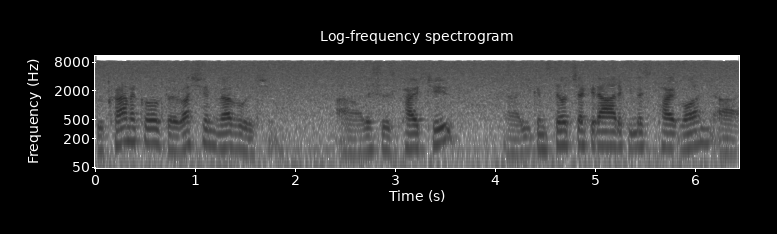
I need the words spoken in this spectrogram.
who chronicles the Russian Revolution. Uh, this is part two. Uh, you can still check it out if you missed part one. Uh,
